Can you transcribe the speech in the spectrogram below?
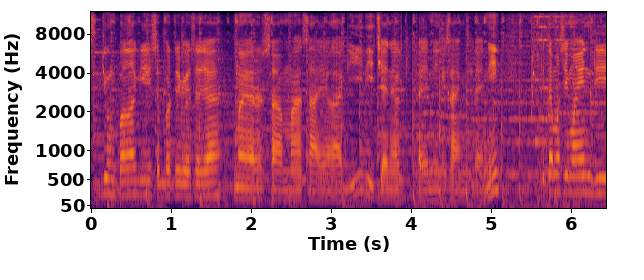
guys, jumpa lagi seperti biasa ya Bersama saya lagi di channel kita ini, kesayangan kita ini. Kita masih main di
